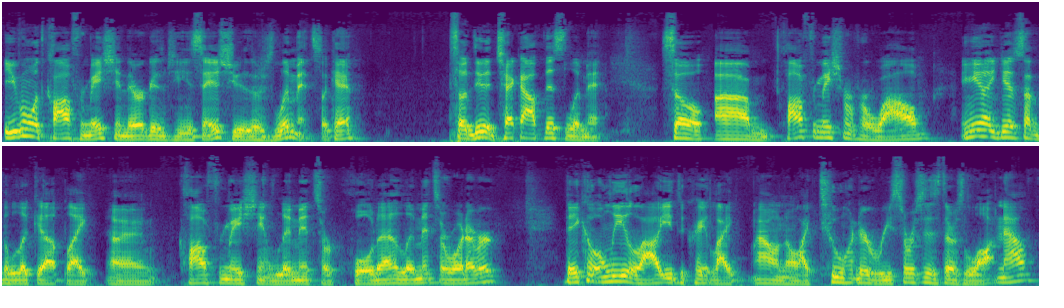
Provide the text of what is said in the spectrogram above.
even with CloudFormation, there are going to be an issue. There's limits, okay? So, dude, check out this limit. So um, CloudFormation for a while, and you know, you just have to look up like uh, CloudFormation limits or quota limits or whatever. They can only allow you to create like I don't know, like 200 resources. There's a lot now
